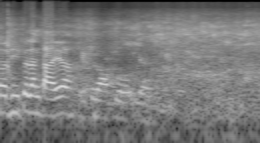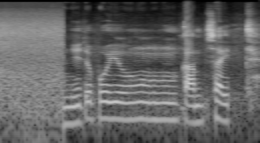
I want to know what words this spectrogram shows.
so dito lang tayo. Dito lang po, yan. Dito po yung campsite.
